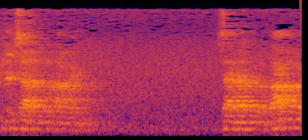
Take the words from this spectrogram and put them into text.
Itu syarat pertama. Syarat pertama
